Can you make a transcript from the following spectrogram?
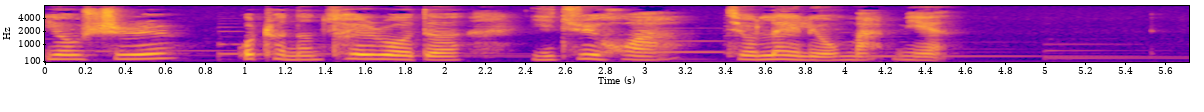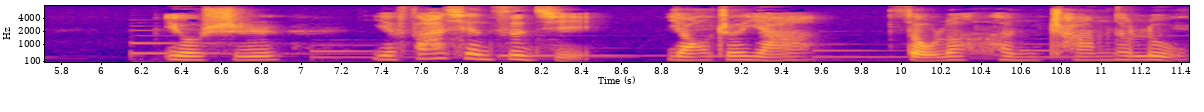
有时我可能脆弱的一句话就泪流满面有时也发现自己咬着牙走了很长的路。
